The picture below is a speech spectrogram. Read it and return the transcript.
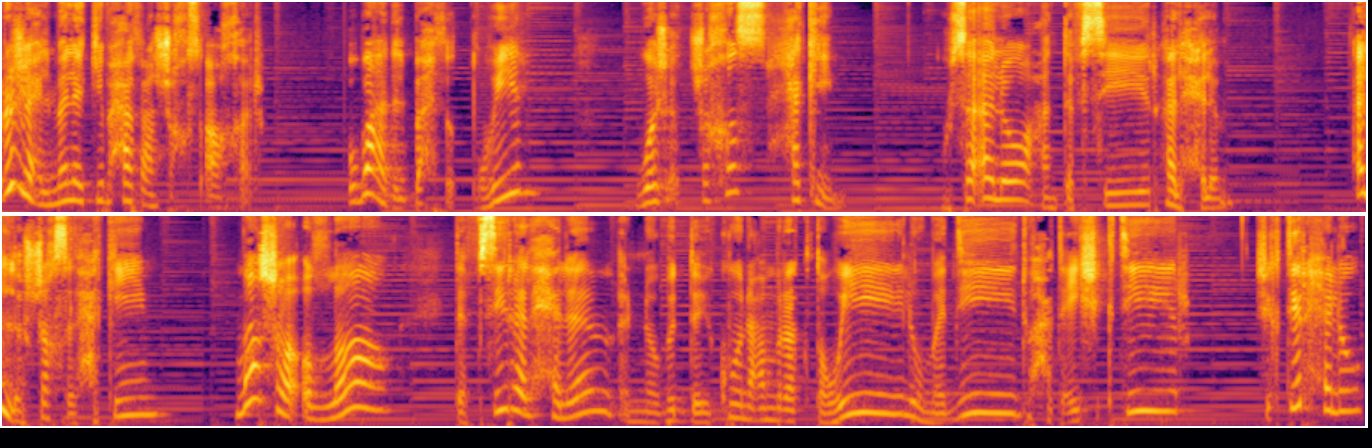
رجع الملك يبحث عن شخص آخر وبعد البحث الطويل وجد شخص حكيم وسأله عن تفسير هالحلم. قال له الشخص الحكيم ما شاء الله تفسير هالحلم إنه بده يكون عمرك طويل ومديد وحتعيش كتير. شي كتير حلو.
